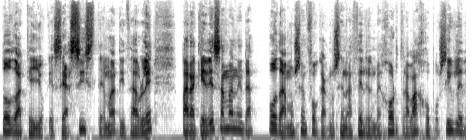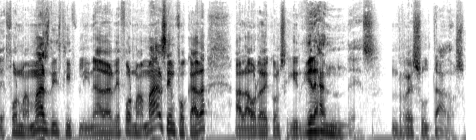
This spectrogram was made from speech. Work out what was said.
todo aquello que sea sistematizable para que de esa manera podamos enfocarnos en hacer el mejor trabajo posible de forma más disciplinada, de forma más enfocada a la hora de conseguir grandes resultados.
